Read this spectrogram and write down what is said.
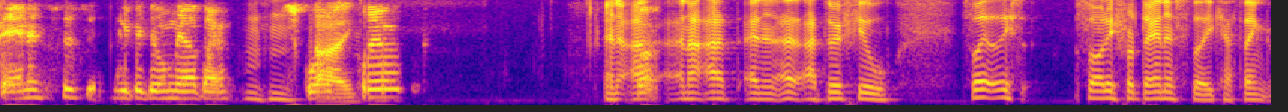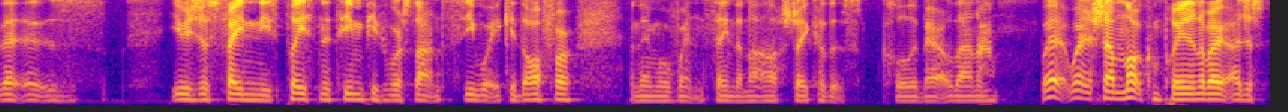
Dennis is maybe the only other squad Aye. player. And I, and I, I and I, I do feel slightly sorry for Dennis. Like I think that it was he was just finding his place in the team. People were starting to see what he could offer, and then we went and signed another striker that's clearly better than him. Which I'm not complaining about. I just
